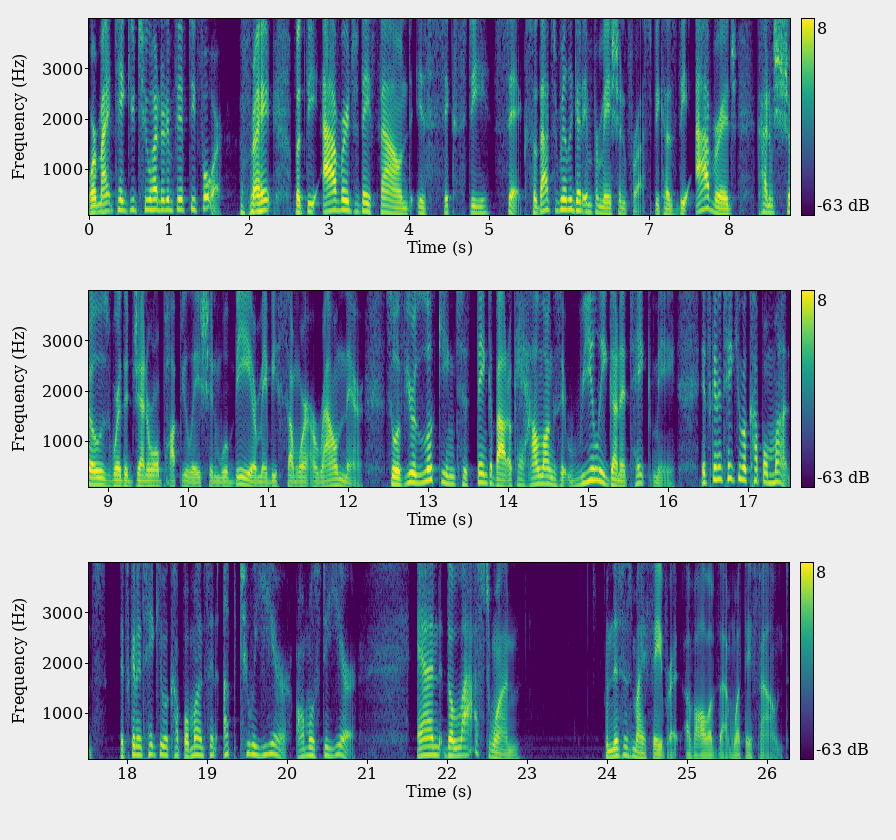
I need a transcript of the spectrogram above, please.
or it might take you 254, right? But the average they found is 66. So that's really good information for us because the average kind of shows where the general population will be or maybe somewhere around there. So if you're looking to think about, okay, how long is it really going to take me? It's going to take you a couple months. It's going to take you a couple months and up to a year, almost a year. And the last one, and this is my favorite of all of them, what they found.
